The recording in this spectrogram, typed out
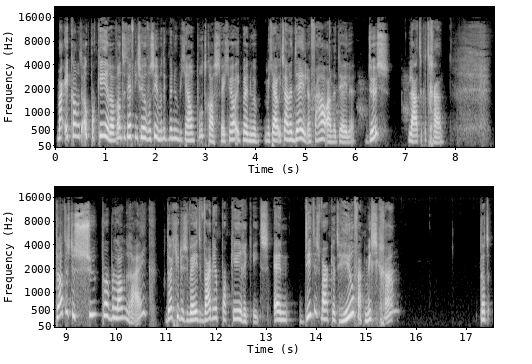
Maar ik kan het ook parkeren, want het heeft niet zo heel veel zin. Want ik ben nu met jou een podcast, weet je wel. Ik ben nu met jou iets aan het delen, een verhaal aan het delen. Dus laat ik het gaan. Dat is dus super belangrijk. Dat je dus weet wanneer parkeer ik iets. En dit is waar ik het heel vaak mis gaan. Dat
